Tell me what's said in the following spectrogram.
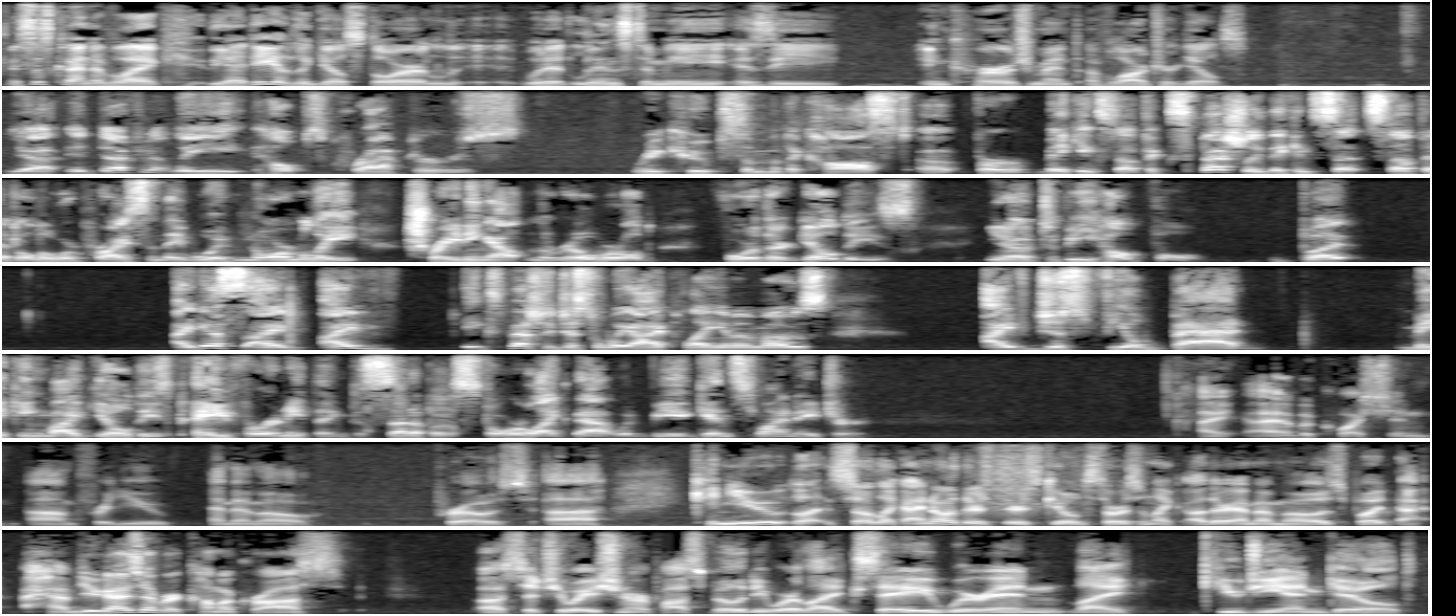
This is kind of like the idea of the guild store. What it lends to me is the encouragement of larger guilds. Yeah, it definitely helps crafters recoup some of the cost uh, for making stuff. Especially, they can set stuff at a lower price than they would normally trading out in the real world for their guildies. You know, to be helpful. But I guess I, I've, especially just the way I play MMOs, I just feel bad making my guildies pay for anything. To set up a store like that would be against my nature. I, I have a question um, for you, MMO pros. Uh, can you so like I know there's there's guild stores and like other MMOs, but uh, have you guys ever come across a situation or a possibility where like say we're in like QGN guild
